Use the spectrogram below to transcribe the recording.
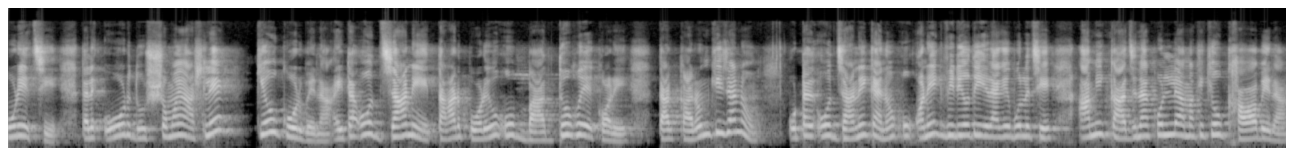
করেছে। তাহলে ওর দুঃসময় আসলে কেউ করবে না। এটা ও জানে, তারপরেও ও বাধ্য হয়ে করে। তার কারণ কি জানো? ওটা ও জানে কেন? ও অনেক ভিডিওতে এর আগে বলেছে, আমি কাজ না করলে আমাকে কেউ খাওয়াবে না।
